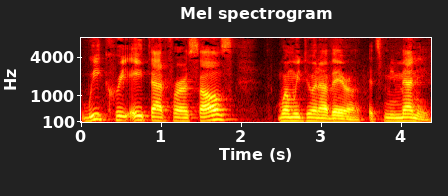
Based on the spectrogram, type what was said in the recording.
we create that for ourselves when we do an Avera. It's mimeni.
